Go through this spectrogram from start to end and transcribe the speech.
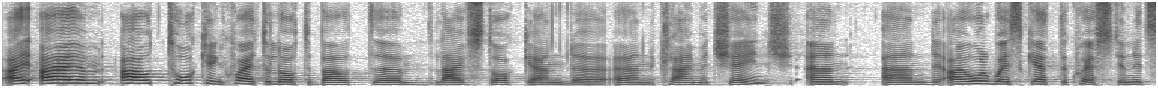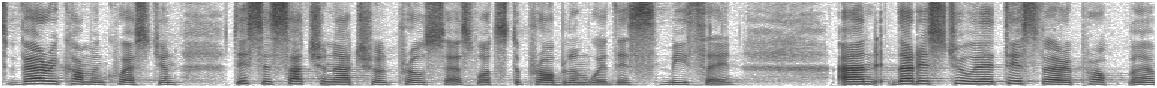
I, I, am out talking quite a lot about um, livestock and, uh, and climate change, and, and I always get the question, it's a very common question, this is such a natural process, what's the problem with this methane? And that is true, it is very uh,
